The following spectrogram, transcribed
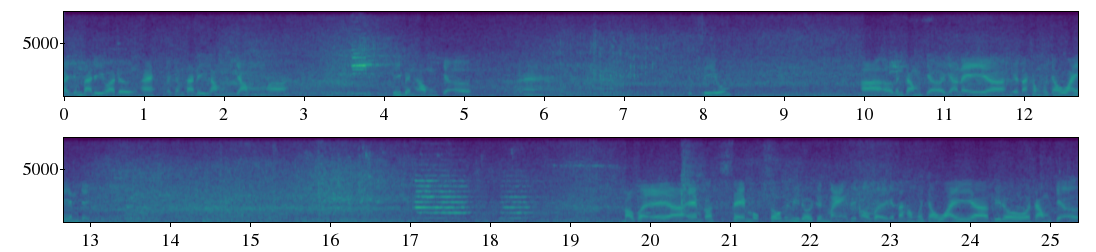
Rồi chúng ta đi qua đường ha và chúng ta đi lòng vòng à, phía bên hông chợ. À, chút xíu. À, ở bên trong chợ dạo này à, người ta không có cho quay anh chị. Bảo vệ à, em có xem một số cái video trên mạng thì bảo vệ người ta không có cho quay video ở trong chợ.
